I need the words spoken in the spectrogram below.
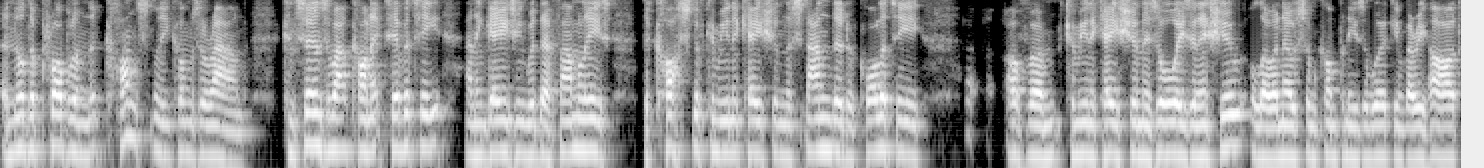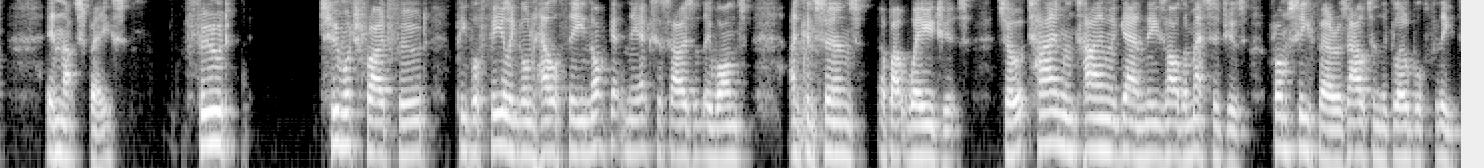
another problem that constantly comes around concerns about connectivity and engaging with their families the cost of communication the standard of quality of um, communication is always an issue although i know some companies are working very hard in that space. Food too much fried food people feeling unhealthy not getting the exercise that they want and concerns about wages so time and time again these are the messages from seafarers out in the global fleet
